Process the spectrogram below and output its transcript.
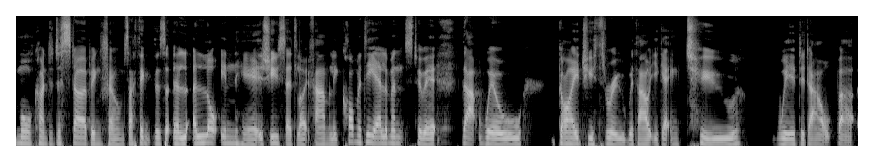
more kind of disturbing films i think there's a, a lot in here as you said like family comedy elements to it that will guide you through without you getting too weirded out but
